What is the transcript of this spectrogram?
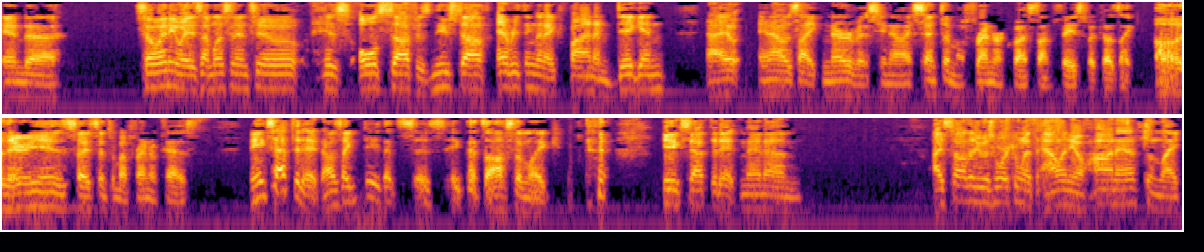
And, uh, so anyways, I'm listening to his old stuff, his new stuff, everything that I find, I'm digging. I, and I was like nervous, you know, I sent him a friend request on Facebook. I was like, oh, there he is. So I sent him a friend request. And he accepted it. And I was like, dude, that's so sick. That's awesome. Like, he accepted it. And then, um, I saw that he was working with Alain Johannes and like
